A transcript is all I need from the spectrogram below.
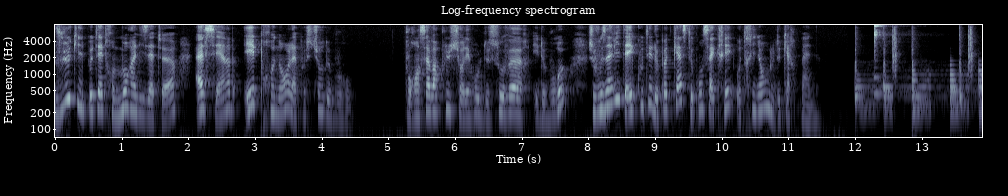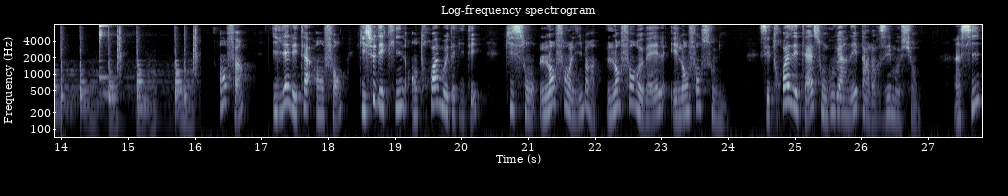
vu qu'il peut être moralisateur, acerbe et prenant la posture de bourreau. Pour en savoir plus sur les rôles de sauveur et de bourreau, je vous invite à écouter le podcast consacré au triangle de Cartman. Enfin, il y a l'état enfant qui se décline en trois modalités qui sont l'enfant libre, l'enfant rebelle et l'enfant soumis. Ces trois états sont gouvernés par leurs émotions. Ainsi,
